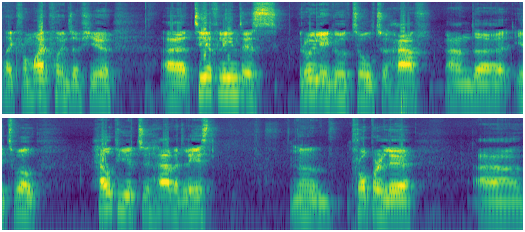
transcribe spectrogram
like from my point of view uh, TF-lint is really a good tool to have and uh, it will help you to have at least properly uh,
